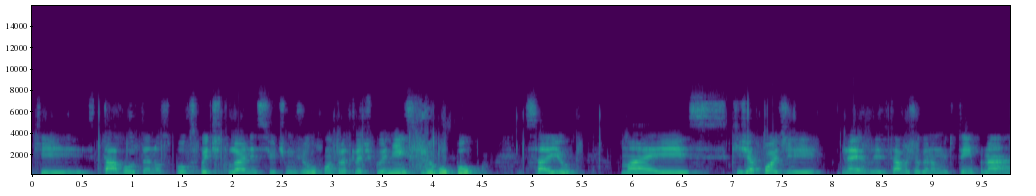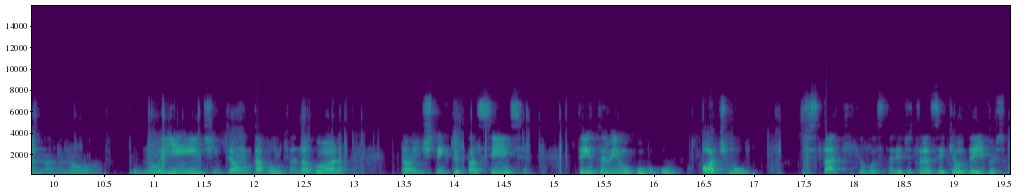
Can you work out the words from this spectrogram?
que está voltando aos poucos, foi titular nesse último jogo contra o Atlético Goianiense, que jogou pouco, saiu, mas que já pode, né? Ele estava jogando há muito tempo na, na no, no Oriente, então está voltando agora. Então a gente tem que ter paciência. Tenho também o, o, o, ótimo destaque que eu gostaria de trazer, que é o Davidson.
